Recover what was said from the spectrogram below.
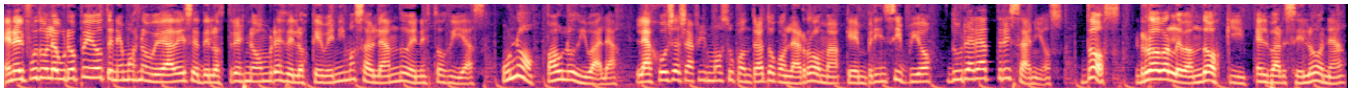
En el fútbol europeo tenemos novedades de los tres nombres de los que venimos hablando en estos días. Uno, Paulo Dybala. La joya ya firmó su contrato con la Roma, que en principio durará tres años. Dos, Robert Lewandowski. El Barcelona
